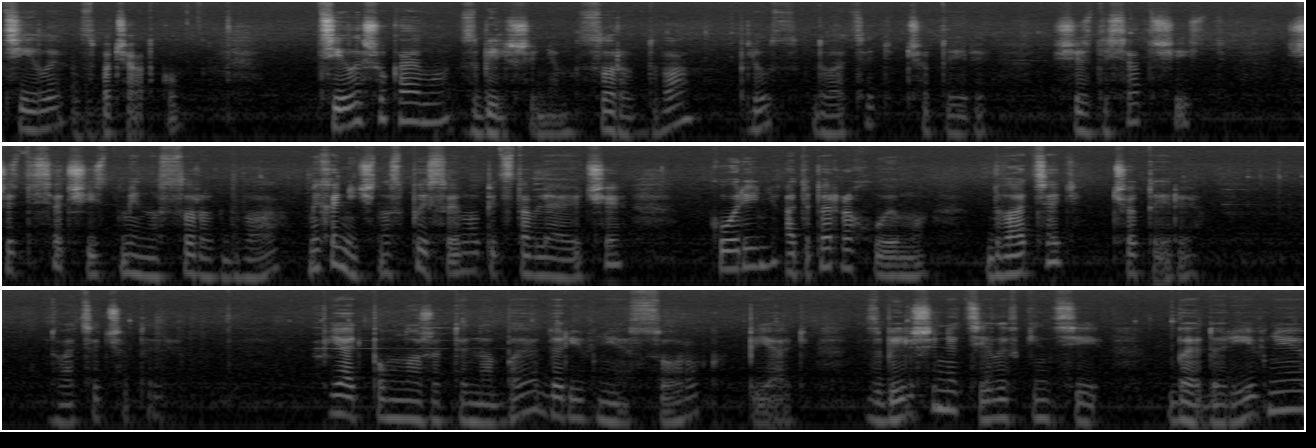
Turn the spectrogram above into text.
ціле спочатку. Ціле шукаємо збільшенням. 42 плюс 24. 66. 66 мінус 42. Механічно списуємо, підставляючи корінь, а тепер рахуємо 24. 24. 5 помножити на b дорівнює 45. Збільшення ціле в кінці. b дорівнює,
